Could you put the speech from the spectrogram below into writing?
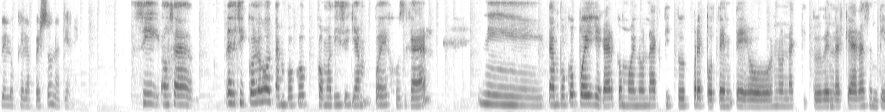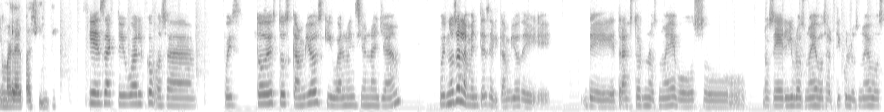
de lo que la persona tiene. Sí, o sea, el psicólogo tampoco, como dice ya, puede juzgar, ni tampoco puede llegar como en una actitud prepotente o en una actitud en la que haga sentir mal al paciente. Sí, exacto, igual como, o sea, pues todos estos cambios que igual menciona Jan, pues no solamente es el cambio de, de trastornos nuevos o, no sé, libros nuevos, artículos nuevos,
